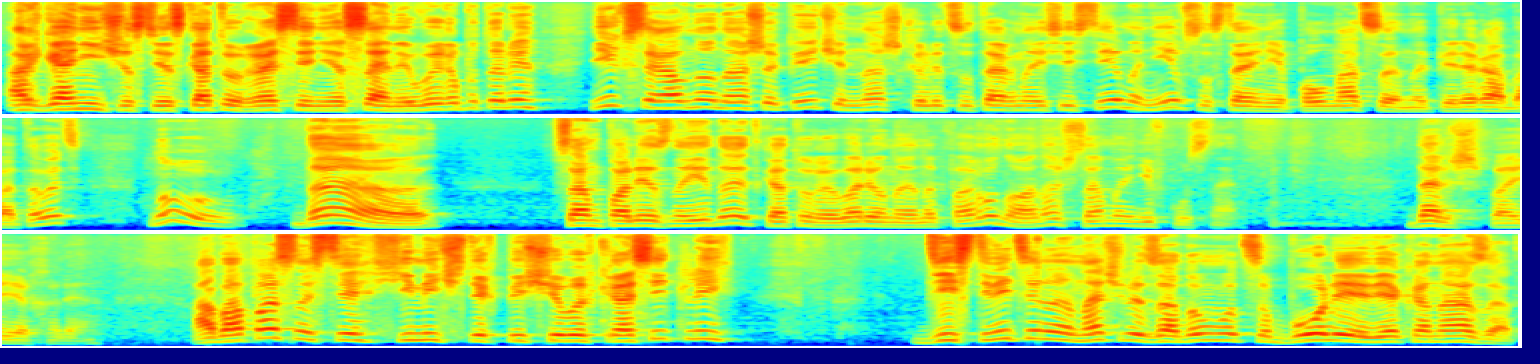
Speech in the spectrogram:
органические, из которых растения сами выработали, их все равно наша печень, наша холецитарная система не в состоянии полноценно перерабатывать. Ну, да, самая полезная еда, это которая вареная на пару, но она же самая невкусная. Дальше поехали. Об опасности химических пищевых красителей действительно начали задумываться более века назад.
